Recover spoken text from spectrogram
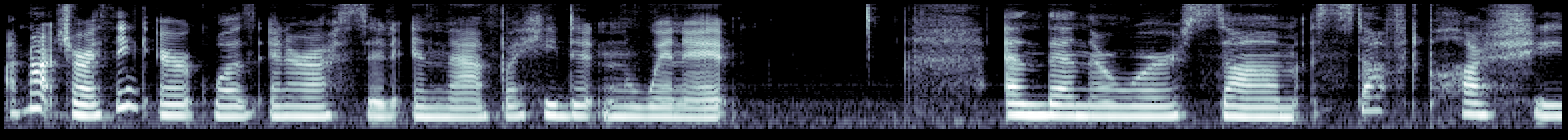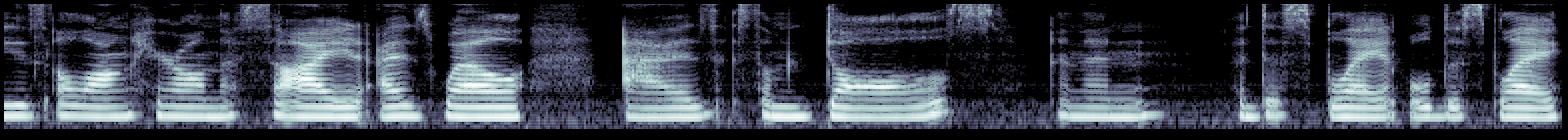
I'm not sure. I think Eric was interested in that, but he didn't win it. And then there were some stuffed plushies along here on the side, as well as some dolls. And then a display, an old display.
